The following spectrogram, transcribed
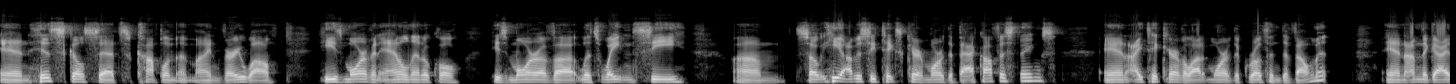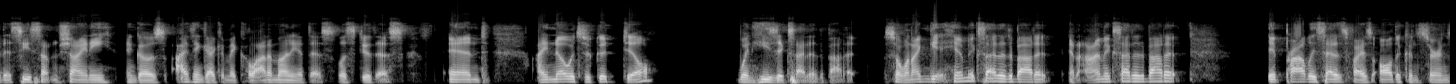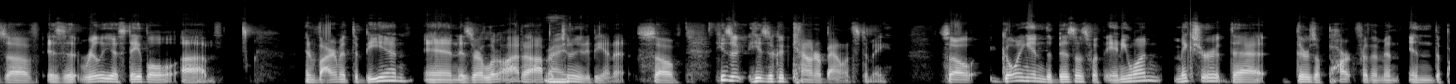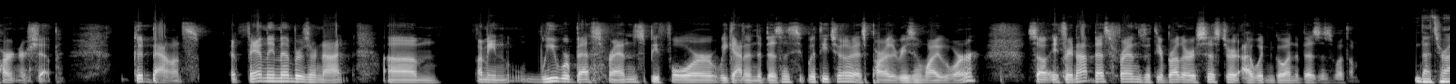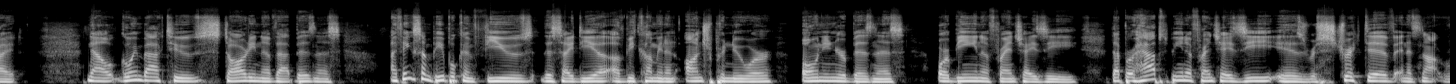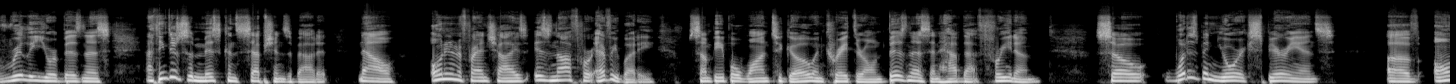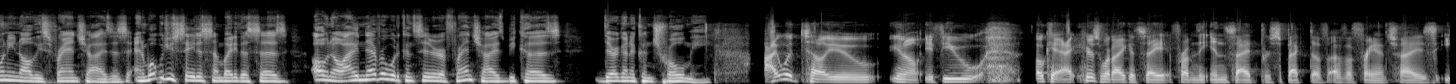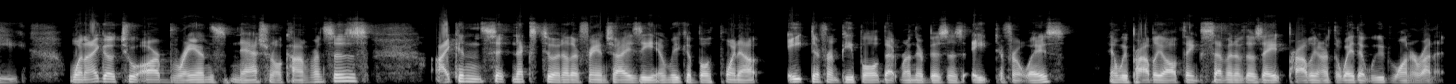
and his skill sets complement mine very well. He's more of an analytical. He's more of a let's wait and see. Um, so he obviously takes care of more of the back office things, and I take care of a lot more of the growth and development. And I'm the guy that sees something shiny and goes, I think I can make a lot of money at this. Let's do this. And I know it's a good deal when he's excited about it. So when I can get him excited about it and I'm excited about it, it probably satisfies all the concerns of is it really a stable um, environment to be in, and is there a lot of opportunity right. to be in it? So he's a he's a good counterbalance to me. So going into business with anyone, make sure that there's a part for them in, in the partnership. Good balance. If family members are not, um, I mean, we were best friends before we got into business with each other. That's part of the reason why we were. So if you're not best friends with your brother or sister, I wouldn't go into business with them. That's right. Now, going back to starting of that business, I think some people confuse this idea of becoming an entrepreneur, owning your business, or being a franchisee. That perhaps being a franchisee is restrictive and it's not really your business. I think there's some misconceptions about it. Now, owning a franchise is not for everybody. Some people want to go and create their own business and have that freedom. So, what has been your experience of owning all these franchises? And what would you say to somebody that says, oh, no, I never would consider a franchise because they're going to control me? I would tell you, you know, if you, okay, here's what I could say from the inside perspective of a franchisee. When I go to our brand's national conferences, I can sit next to another franchisee and we could both point out eight different people that run their business eight different ways. And we probably all think seven of those eight probably aren't the way that we'd want to run it.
